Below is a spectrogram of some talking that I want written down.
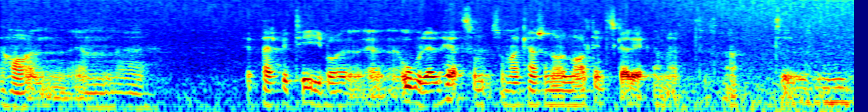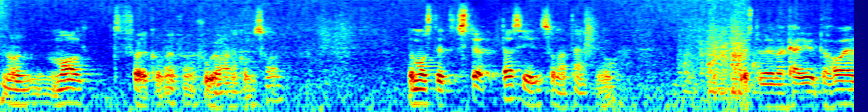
ha en, en eh, ett perspektiv och en oräddhet som, som man kanske normalt inte ska räkna med att, att eh, normalt förekommer från jourhavande kommissarie. De måste stöttas i sådana tankegångar. Just det, man kan ju inte ha en,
